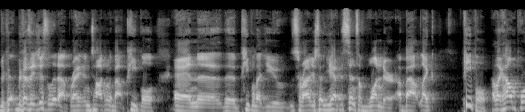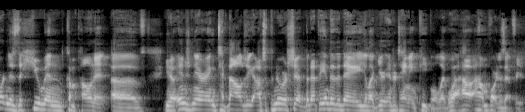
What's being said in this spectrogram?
because because they just lit up, right? And talking about people and uh, the people that you surround yourself, you have the sense of wonder about like people, like how important is the human component of you know engineering, technology, entrepreneurship. But at the end of the day, you're like you're entertaining people. Like, what? How, how important is that for you?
